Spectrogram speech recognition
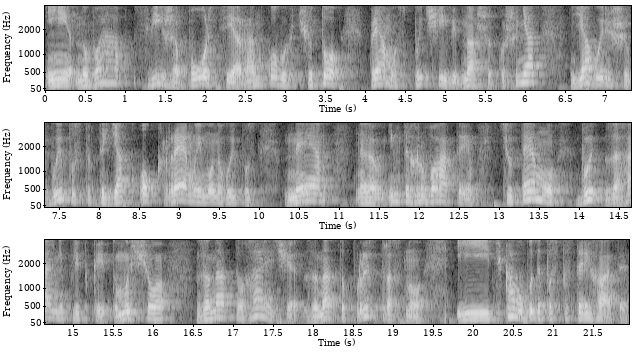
І нова свіжа порція ранкових чуток прямо з печі від наших кошенят. Я вирішив випустити як окремий моновипуск, не інтегрувати цю тему в загальні плітки, тому що занадто гаряче, занадто пристрасно і цікаво буде поспостерігати.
